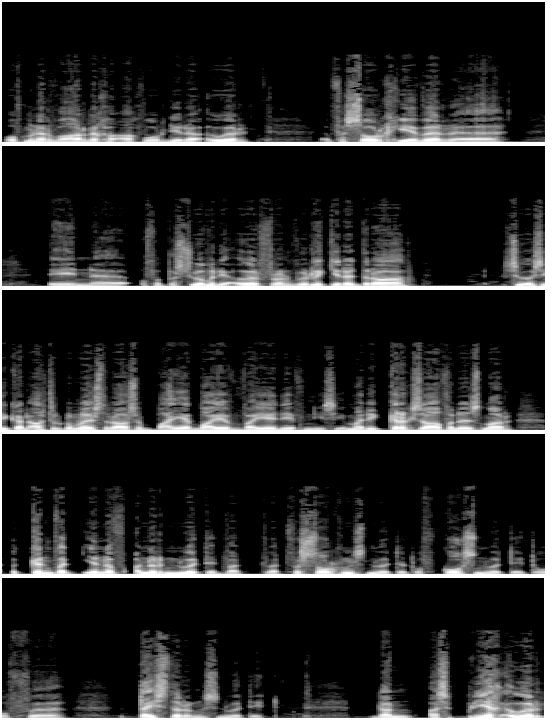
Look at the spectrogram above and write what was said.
of minderwaardige geag word deur 'n ouer, 'n versorggewer uh en uh of 'n persoon wat die ouer verantwoordelikhede dra So as jy kan agterkom luister daar's 'n baie baie wye definisie, maar die kruks daarvan is maar 'n kind wat een of ander nood het, wat wat versorgingsnood het of kosnood het of uh, tuisteringsnood het. Dan as 'n pleegouer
